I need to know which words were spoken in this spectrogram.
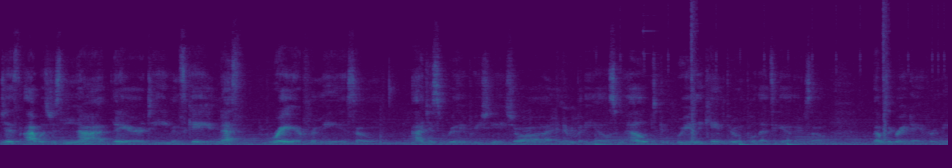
Just I was just not there to even skate, and that's rare for me. So I just really appreciate y'all and everybody else who helped and really came through and pulled that together. So that was a great day for me.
